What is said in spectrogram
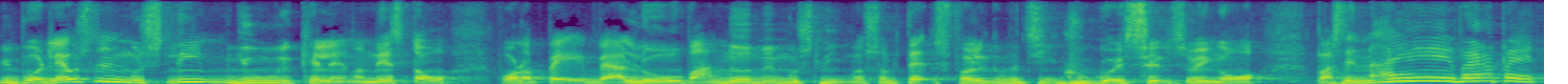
Vi burde lave sådan en muslim julekalender næste år, hvor der bag hver lov var noget med muslimer, som Dansk Folkeparti kunne gå i selvsving over. Bare sige, nej, hvad er der bag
